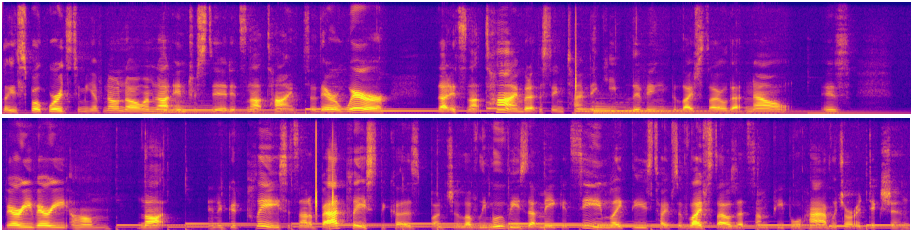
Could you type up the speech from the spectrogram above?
they spoke words to me of no, no, I'm not interested, it's not time. So they're aware that it's not time, but at the same time, they keep living the lifestyle that now is very, very um, not in a good place. It's not a bad place because bunch of lovely movies that make it seem like these types of lifestyles that some people have, which are addictions,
